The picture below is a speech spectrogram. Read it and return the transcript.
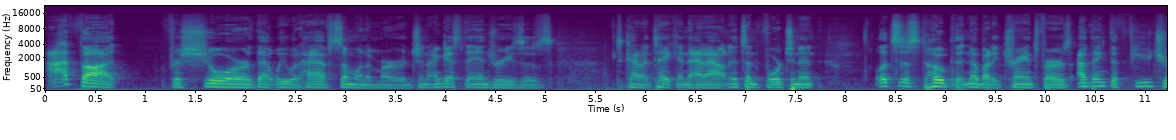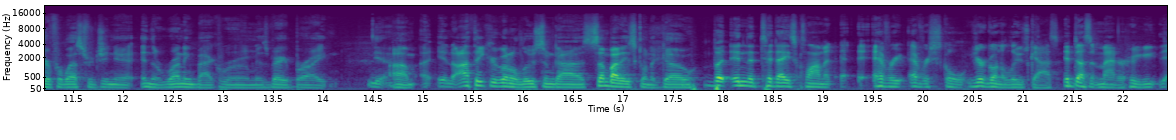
I thought for sure that we would have someone emerge, and I guess the injuries is kind of taking that out, and it's unfortunate. Let's just hope that nobody transfers. I think the future for West Virginia in the running back room is very bright. Yeah. Um, you know, I think you're going to lose some guys. Somebody's going to go. But in the today's climate, every every school you're going to lose guys. It doesn't matter who you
